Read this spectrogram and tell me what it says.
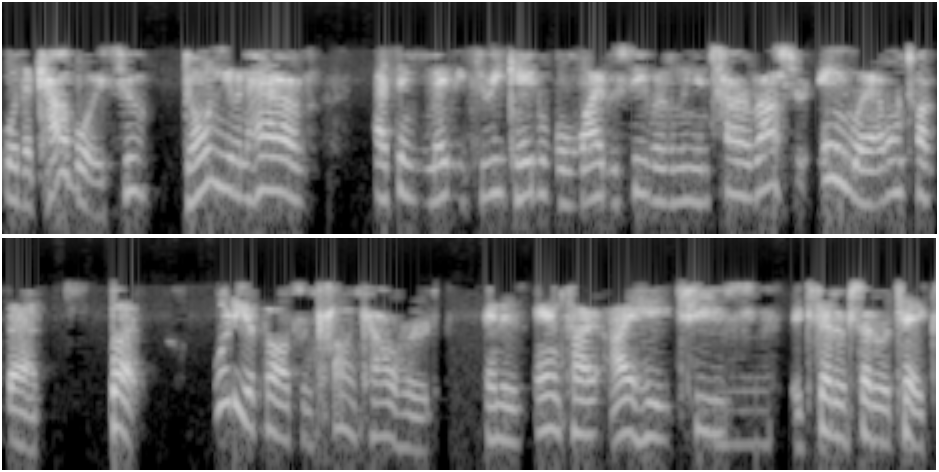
Or the Cowboys, who don't even have, I think, maybe three capable wide receivers on the entire roster. Anyway, I won't talk bad. But what are your thoughts on Colin Cowherd and his anti-I hate Chiefs, et cetera, et cetera takes?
